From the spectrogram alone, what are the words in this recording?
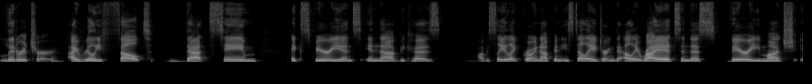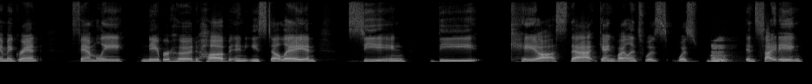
literature. I really felt that same experience in that because obviously like growing up in East LA during the LA riots in this very much immigrant family neighborhood hub in East LA and seeing the chaos that gang violence was was mm. inciting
